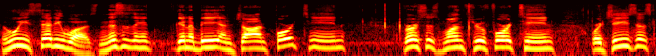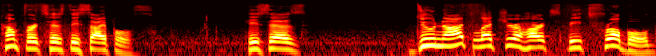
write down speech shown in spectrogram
who he said he was. And this is going to be in John 14, verses 1 through 14, where Jesus comforts his disciples. He says, Do not let your hearts be troubled.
